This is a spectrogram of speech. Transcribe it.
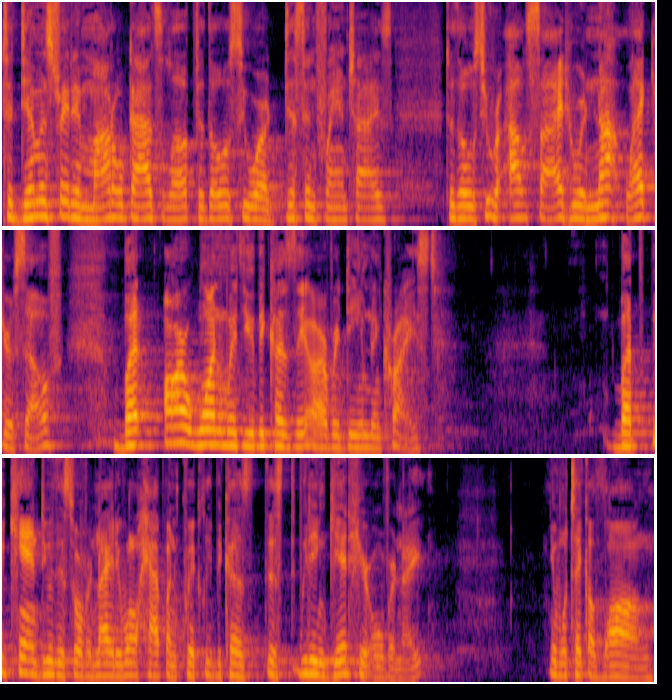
to demonstrate and model God's love to those who are disenfranchised to those who are outside, who are not like yourself, but are one with you because they are redeemed in Christ. But we can't do this overnight. It won't happen quickly because this, we didn't get here overnight. It will take a long,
